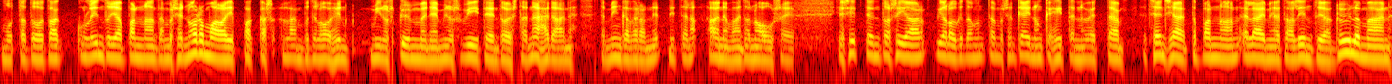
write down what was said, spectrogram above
Mutta tuota, kun lintuja pannaan tämmöiseen normaali pakkaslämpötiloihin, minus 10, minus 15, nähdään, että minkä verran niiden ainevainto nousee. Ja sitten tosiaan biologit on tämmöisen keinon kehittänyt, että, että sen sijaan, että pannaan eläimiä tai lintuja kylmään,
